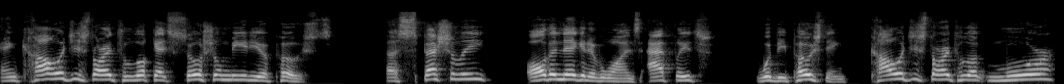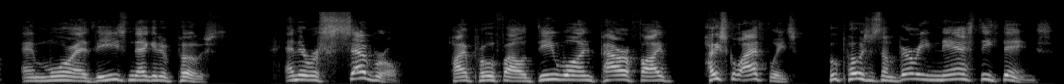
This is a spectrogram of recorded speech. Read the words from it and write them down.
and colleges started to look at social media posts, especially all the negative ones athletes would be posting, colleges started to look more and more at these negative posts. And there were several high profile D1, Power Five high school athletes who posted some very nasty things.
